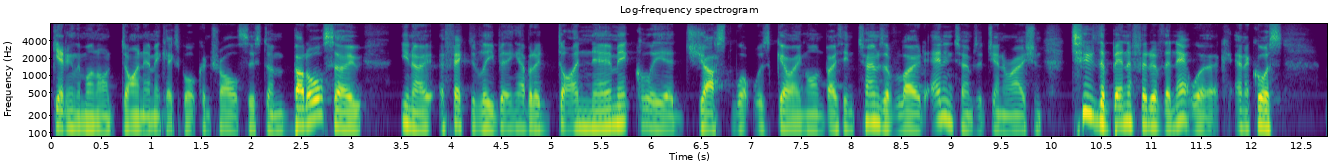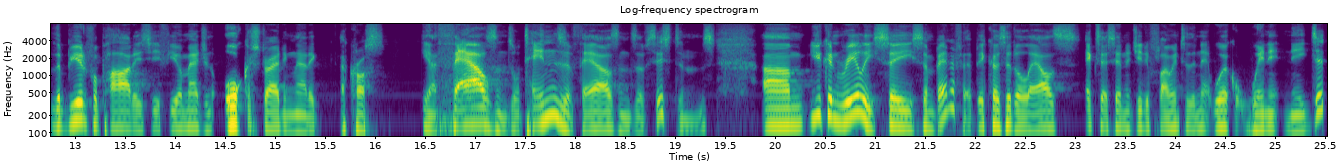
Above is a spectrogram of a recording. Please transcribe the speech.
getting them on a dynamic export control system, but also you know effectively being able to dynamically adjust what was going on both in terms of load and in terms of generation to the benefit of the network. And of course the beautiful part is if you imagine orchestrating that across you know thousands or tens of thousands of systems um, you can really see some benefit because it allows excess energy to flow into the network when it needs it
